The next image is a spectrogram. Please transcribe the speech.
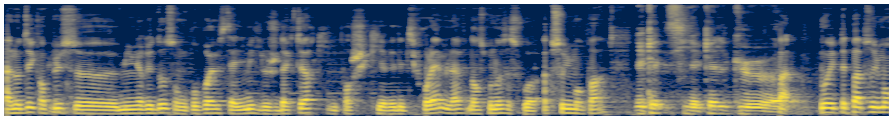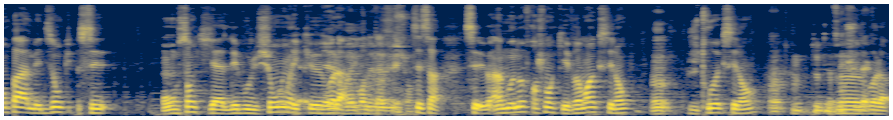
À noter qu'en plus, euh, Mimi Rudo, son gros problème c'était à la limite le jeu d'acteur qui, penche- qui avait des petits problèmes. Là, dans ce mono, ça se voit absolument pas. Il y a quel- y a quelques. euh, Enfin, oui, peut-être pas absolument pas, mais disons que c'est. On sent qu'il y a de l'évolution et que il y a voilà. C'est ça. C'est un mono, franchement, qui est vraiment excellent. Mm. Je trouve excellent. Tout à fait. Euh, voilà.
